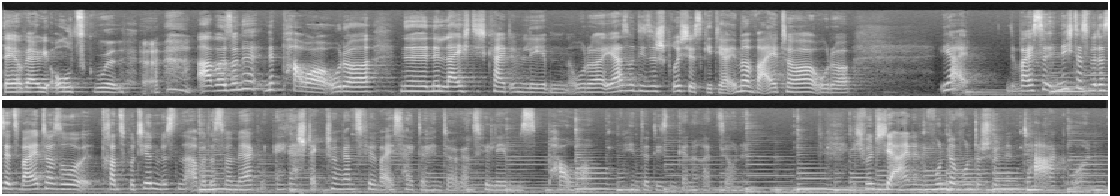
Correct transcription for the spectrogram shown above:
they are very old school. Aber so eine, eine Power oder eine, eine, Leichtigkeit im Leben oder ja, so diese Sprüche, es geht ja immer weiter oder ja, weißt du, nicht, dass wir das jetzt weiter so transportieren müssen, aber dass wir merken, ey, da steckt schon ganz viel Weisheit dahinter, ganz viel Lebenspower hinter diesen Generationen. Ich wünsche dir einen wunder, wunderschönen Tag und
